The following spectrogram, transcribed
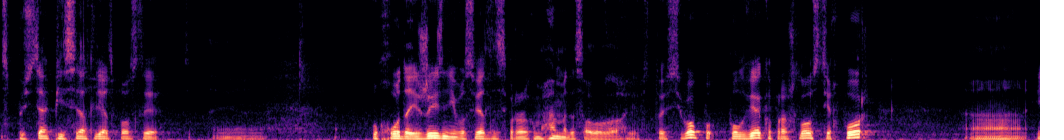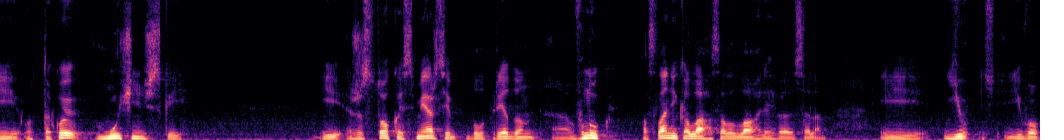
спустя 50 лет после э, ухода из жизни его светлости пророка Мухаммада, саллаллаху То есть всего полвека прошло с тех пор, э, и вот такой мученической и жестокой смерти был предан э, внук посланника Аллаха, саллаллаху алейхи вассалям, и его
